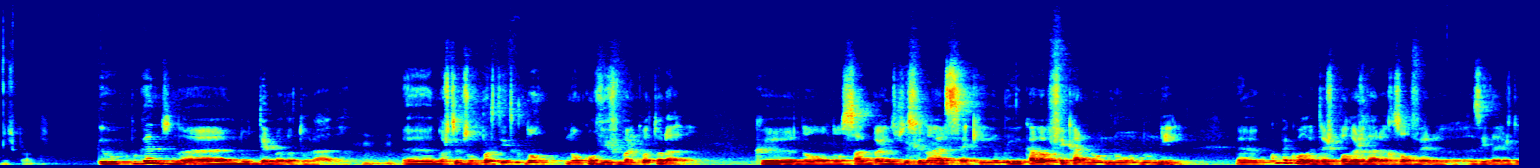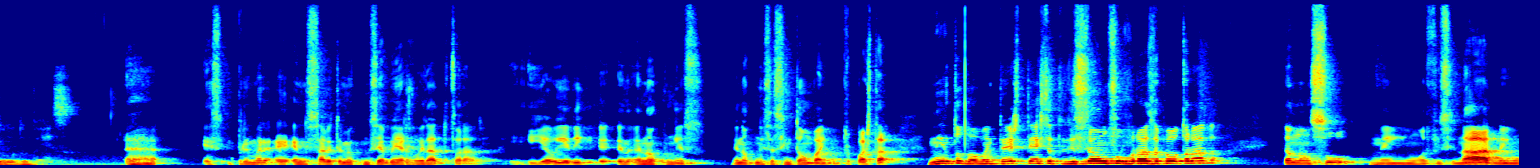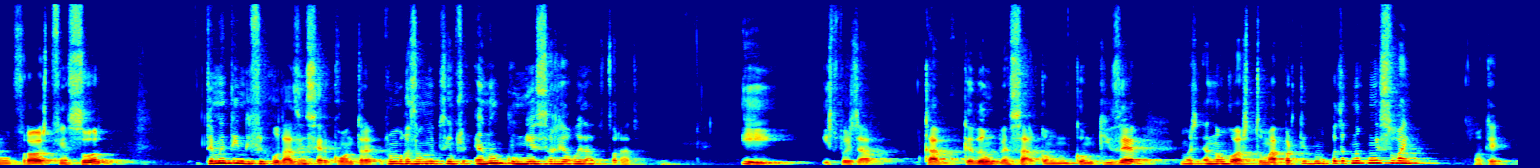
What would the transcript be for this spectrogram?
Mas pronto. Eu, pegando na, no tema da tourada, uhum. uh, nós temos um partido que não, não convive bem com a tourada, que não, não sabe bem onde posicionar-se, é que ali acaba por ficar no, no, no ninho. Uh, como é que o Alentejo pode ajudar a resolver as ideias do, do PS? Uh, ah, é, primeiro é, é, necessário também conhecer bem a realidade do tourada. E, e eu ia dizer, eu, eu, não conheço. Eu não conheço assim tão bem. Porque lá está, nem todo o Alentejo tem esta tradição favorosa para a tourada eu não sou nenhum aficionado, nenhum feroz defensor. Também tenho dificuldades em ser contra, por uma razão muito simples. Eu não conheço a realidade do Torado. E isto depois já cabe cada um pensar como, como quiser, mas eu não gosto de tomar partido de uma coisa que não conheço bem. Ok?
